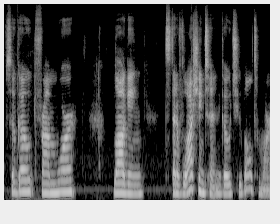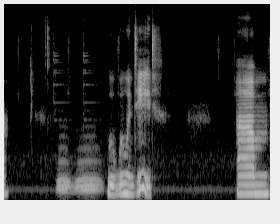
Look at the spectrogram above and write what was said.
so go from more logging instead of Washington, go to Baltimore. Woo woo indeed. Um,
